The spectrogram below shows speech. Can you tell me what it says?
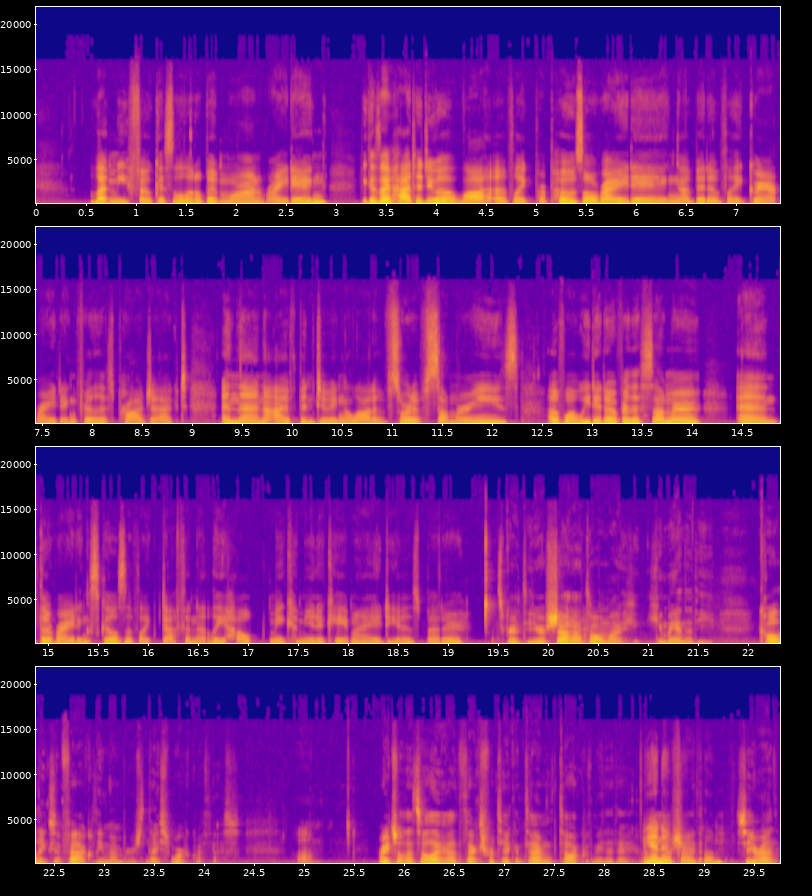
let me focus a little bit more on writing because I've had to do a lot of like proposal writing, a bit of like grant writing for this project, and then I've been doing a lot of sort of summaries of what we did over the summer. And the writing skills have like definitely helped me communicate my ideas better. That's great to hear. Shout Yeah. out to all my humanity colleagues and faculty members. Nice work with this. Um, Rachel, that's all I had. Thanks for taking time to talk with me today. Yeah, no appreciate it. problem. See you around.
